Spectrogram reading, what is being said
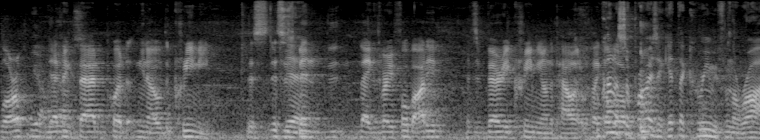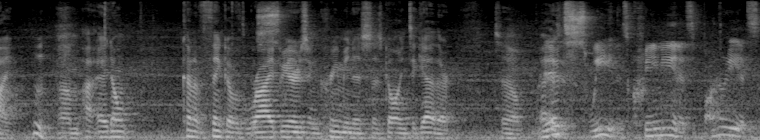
Laurel. Yeah, I think yes. Thad put you know the creamy. This this has Yeah. been like very full bodied. It's very creamy on the palate with like I'm kind a of little. surprised I get that creamy from the rye. Um, I, I don't kind of think of rye sweet. beers and creaminess as going together. So It. It's it's sweet. It's creamy and it's buttery. It's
